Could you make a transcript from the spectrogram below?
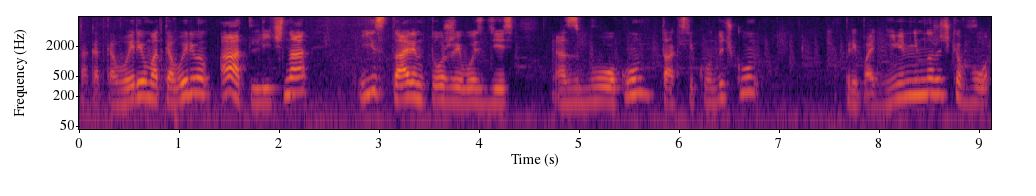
Так, отковыриваем, отковыриваем. Отлично. И ставим тоже его здесь сбоку. Так, секундочку. Приподнимем немножечко. Вот.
